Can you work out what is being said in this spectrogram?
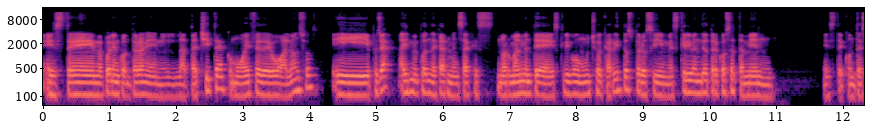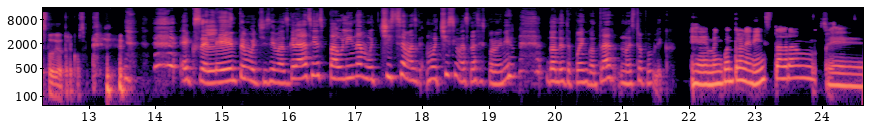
Este, me pueden encontrar en la tachita como FDO Alonso. Y pues ya, ahí me pueden dejar mensajes. Normalmente escribo mucho de carritos, pero si me escriben de otra cosa, también este, contesto de otra cosa. Excelente, muchísimas gracias. Paulina, muchísimas, muchísimas gracias por venir. ¿Dónde te puede encontrar nuestro público? Eh, me encuentran en Instagram, eh,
